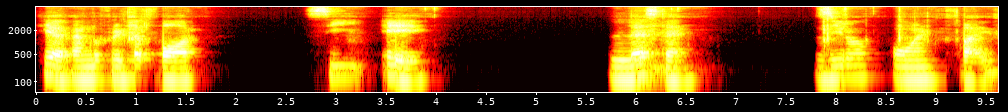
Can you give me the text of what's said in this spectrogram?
here I'm going to filter for CA less than 0.5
